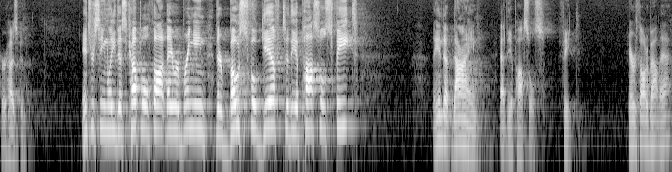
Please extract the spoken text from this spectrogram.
her husband. Interestingly, this couple thought they were bringing their boastful gift to the apostles' feet. They end up dying at the apostles' feet. You ever thought about that?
